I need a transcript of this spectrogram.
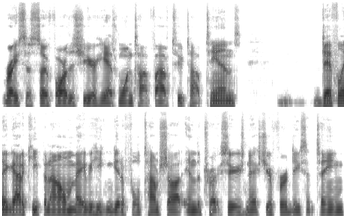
races so far this year, he has one top five, two top tens. Definitely a guy to keep an eye on. Maybe he can get a full time shot in the Truck Series next year for a decent team,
